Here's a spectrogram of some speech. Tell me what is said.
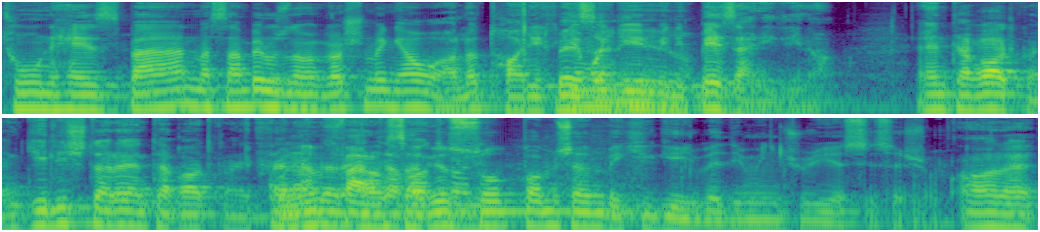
تو اون حزبن مثلا به روزنامه‌نگارشون بگن آقا حالا تاریخ ما گیر. می‌دید بزنید اینا انتقاد کنید. گیلیش داره انتقاد کنید. فلان داره فرانسوی. صبح پا میشن به کی گیر بدیم؟ اینجوری سیسشون آره.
